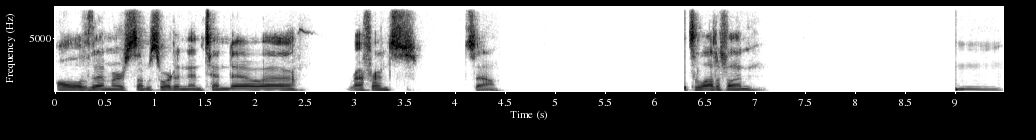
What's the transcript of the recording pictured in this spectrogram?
all of them are some sort of Nintendo uh, reference. So it's a lot of fun. Mm.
